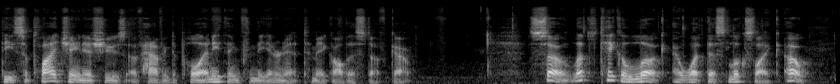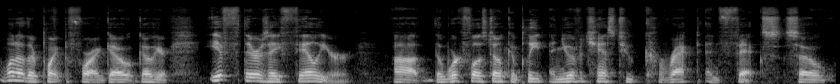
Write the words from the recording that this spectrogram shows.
the supply chain issues of having to pull anything from the internet to make all this stuff go. So let's take a look at what this looks like. Oh, one other point before I go go here. If there's a failure, uh, the workflows don't complete, and you have a chance to correct and fix. So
